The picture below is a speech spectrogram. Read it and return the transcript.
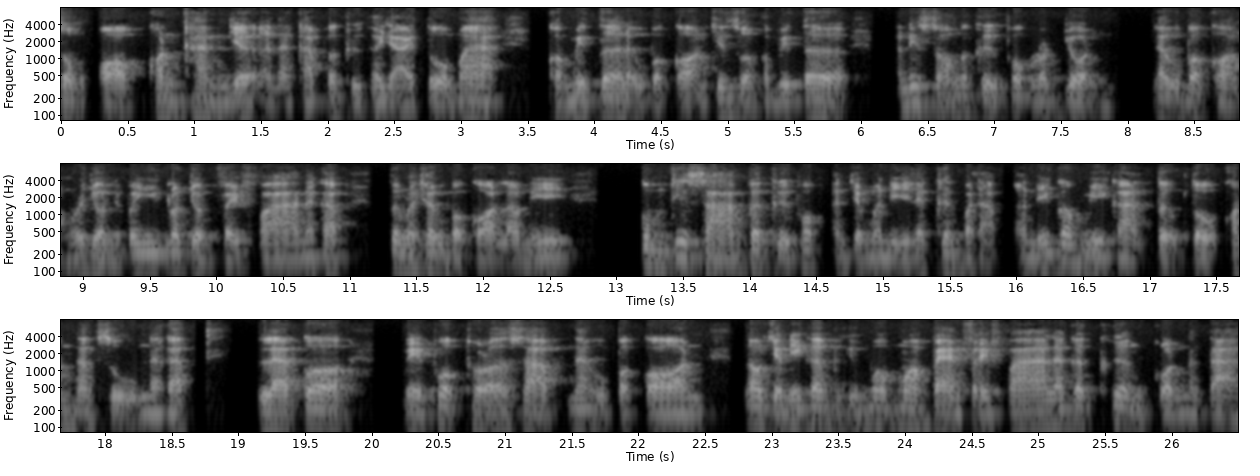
ส่งออกค่อนข้างเยอะนะครับ ก็คือขยายตัวมากคอมพิวเตอร์และอุปกรณ์ชิ้นส่วนคอมพิวเตอร์ อันที่ 2 ก็คือพวกรถยนต์ และอุปกรณ์รถยนต์ไปยิ่งรถยนต์ไฟฟ้านะครับซึ่งเราใช้อุปกรณ์เหล่านี้ กลุ่มที่ 3 ก็คือพวกอัญมณีและเครื่องประดับ อันนี้ก็มีการเติบโตค่อนข้างสูงนะครับ แล้วก็เป็นพวกโทรศัพท์นะอุปกรณ์ นอกจากนี้ก็มีหม้อหม้อแปลงไฟฟ้าแล้วก็เครื่องกลต่าง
